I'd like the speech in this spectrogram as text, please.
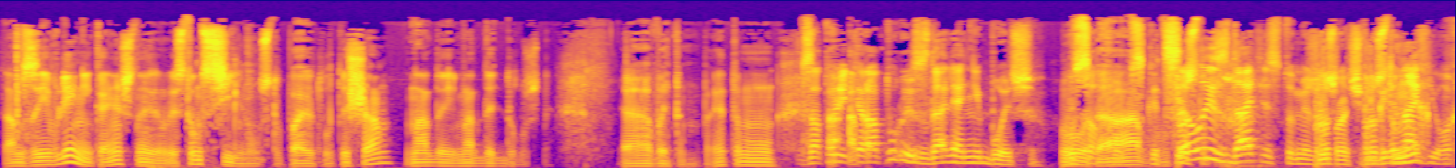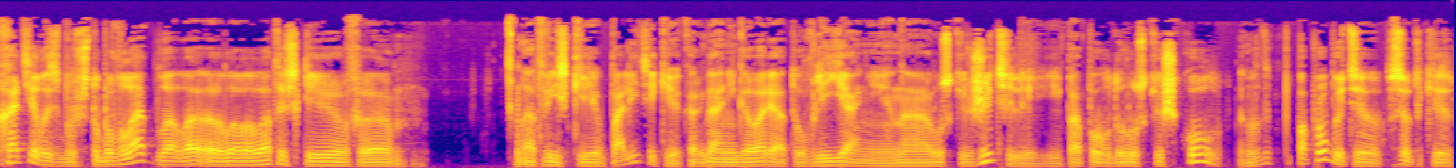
там, заявлений, конечно, эстонцы сильно уступают латышам. Надо им отдать должное э, в этом. Поэтому Зато а- литературы издали они больше. Вот, а, Целое просто- издательство, между просто, прочим. просто мне хотелось бы, чтобы влад, ла- ла- ла- латышские э, латвийские политики, когда они говорят о влиянии на русских жителей и по поводу русских школ, попробуйте все-таки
